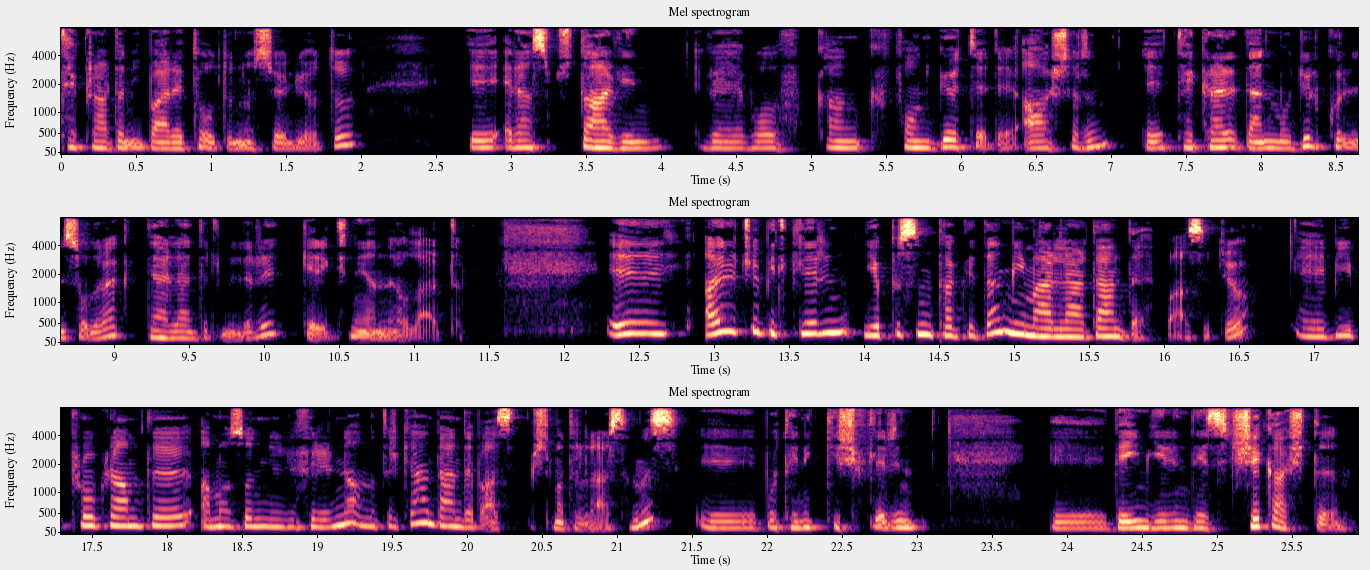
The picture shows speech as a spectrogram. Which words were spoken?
tekrardan ibaret olduğunu söylüyordu. E, Erasmus Darwin ve Wolfgang von Goethe de ağaçların e, tekrar eden modül kolonisi olarak değerlendirilmeleri gerektiğini inanıyorlardı. E, ayrıca bitkilerin yapısını taklit eden mimarlardan da bahsediyor. E, bir programda Amazon nilüferini anlatırken ben de bahsetmiştim hatırlarsanız. E, botanik keşiflerin e, deyim yerindeyse çiçek açtığı,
